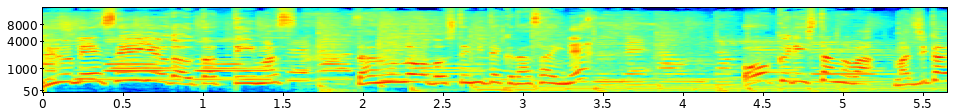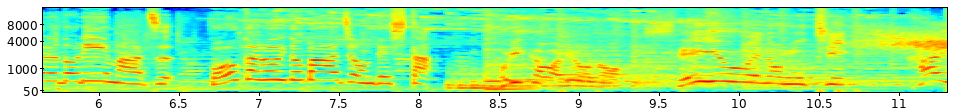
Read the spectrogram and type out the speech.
有名声優が歌っています。ダウンロードしてみてくださいね。したのはマジカルドリーマーズボーカロイドバージョンでした。堀川亮の声優への道回。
